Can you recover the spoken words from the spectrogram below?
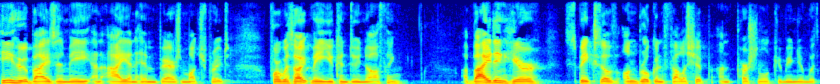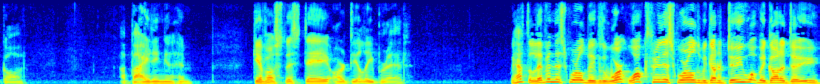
He who abides in me and I in him bears much fruit, for without me you can do nothing. Abiding here speaks of unbroken fellowship and personal communion with God. Abiding in him. Give us this day our daily bread. We have to live in this world. We have to work, walk through this world. We've got to do what we've got to do.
